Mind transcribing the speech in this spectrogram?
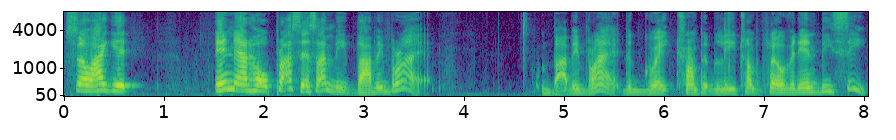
So I get in that whole process, I meet Bobby Bryant. Bobby Bryant, the great trumpet lead trumpet player over at NBC,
